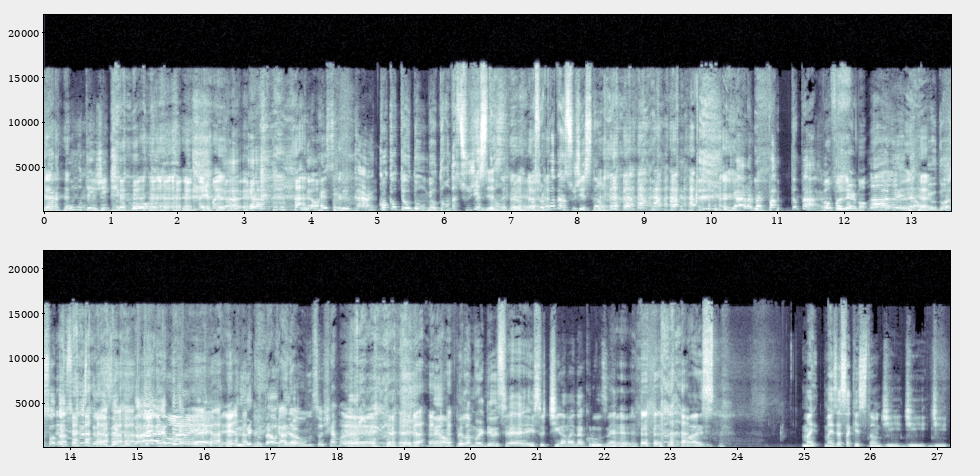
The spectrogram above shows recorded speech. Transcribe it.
Cara, como tem gente boa. Aí mais cara, é, não, recebeu. Cara, qual que é o teu dom? Meu dom é da sugestão. Pastor, pode dar uma sugestão? cara, mas. Pa... Então tá. Vamos fazer, irmão. Vamos ah. fazer. Não, meu dom é só dar sugestão. Executar Pega é teu. É. é. Executar é o Cada teu. um no seu chamado. É. Não, pelo amor de Deus, isso, é, isso tira nós da cruz, né? Mas. Mas, mas essa questão de, de, de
